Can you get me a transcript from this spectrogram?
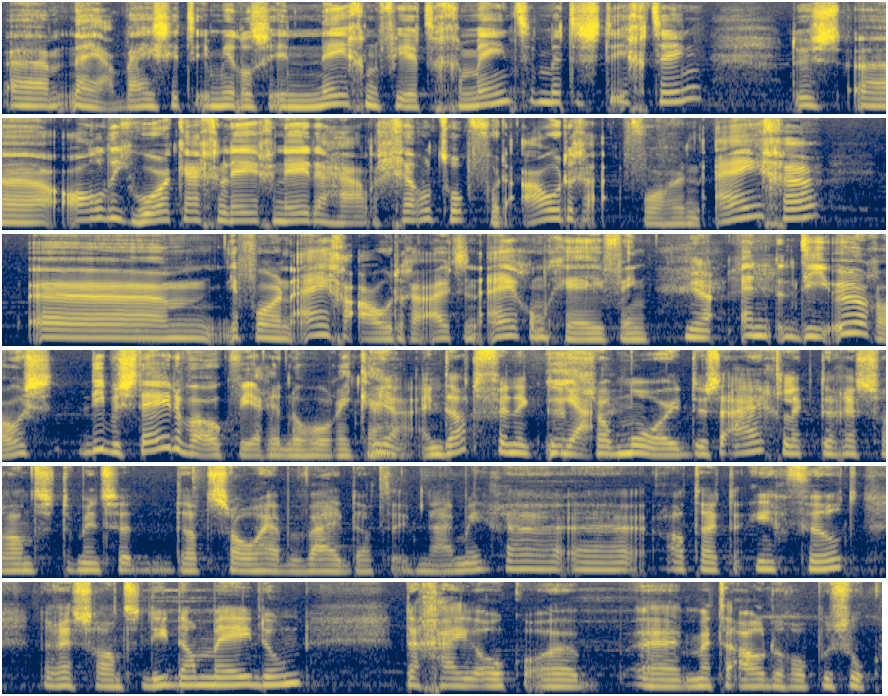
nou ja, wij zitten inmiddels in 49 gemeenten met de stichting. Dus uh, al die horecagelegenheden halen geld op voor de ouderen, voor hun eigen uh, voor hun eigen ouderen uit hun eigen omgeving. Ja. En die euro's, die besteden we ook weer in de horeca. Ja, en dat vind ik dus Ja. zo mooi. Dus eigenlijk de restaurants, tenminste, dat zo hebben wij dat in Nijmegen uh, altijd ingevuld. De restaurants die dan meedoen, daar ga je ook uh, met de ouderen op bezoek.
